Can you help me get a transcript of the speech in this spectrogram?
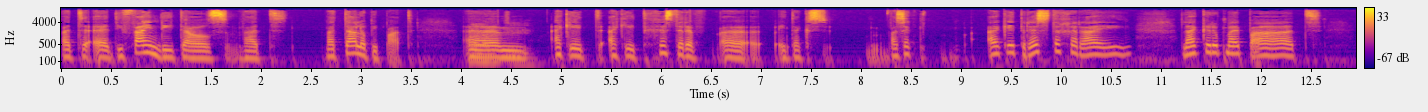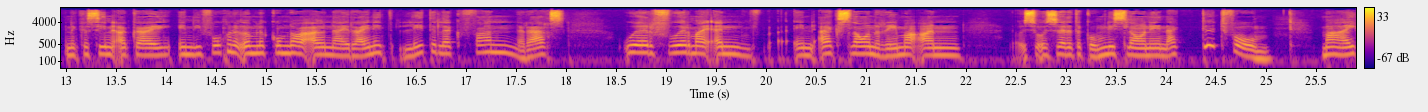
wat uh, die fyn details wat wat tel op die pad. Ja. Ehm um, ek het ek het gister uh het ek was ek ek het rustig gery lekker op my pad en ek gesien okay en die volgende oomblik kom daar ou en hy ry net letterlik van regs oor voor my in en ek slaan remme aan so sodat ek hom nie slaan nie en ek toet vir hom. Maar hy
